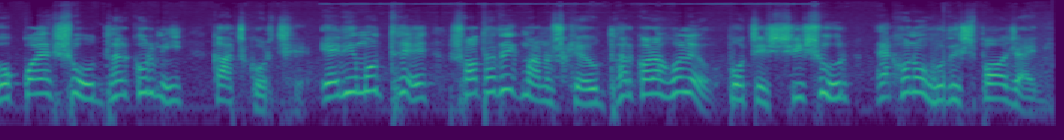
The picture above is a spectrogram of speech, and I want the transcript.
ও কয়েকশো উদ্ধারকর্মী কাজ করছে। এরই মধ্যে শতাধিক মানুষকে উদ্ধার করা হলেও পঁচিশ শিশুর এখনও হদিশ পাওয়া যায়নি।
